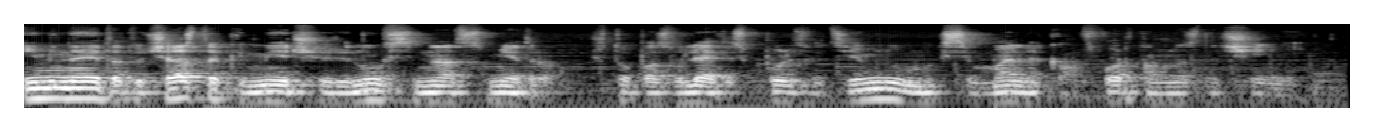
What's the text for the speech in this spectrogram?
Именно этот участок имеет ширину в 17 метров, что позволяет использовать землю в максимально комфортном назначении –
